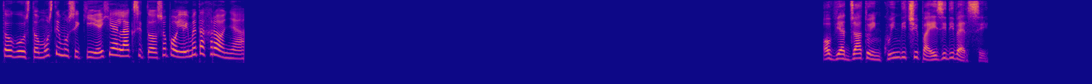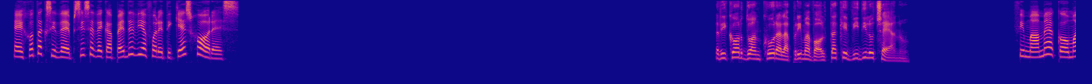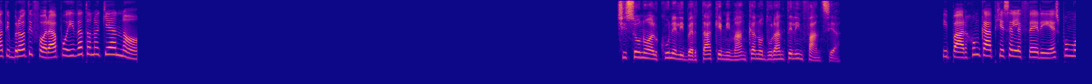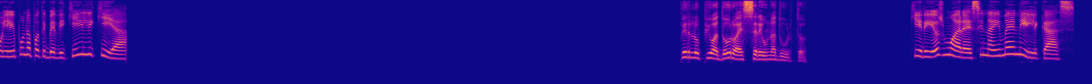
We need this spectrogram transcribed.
Το γούστο μου στη μουσική έχει αλλάξει τόσο πολύ με τα χρόνια. Ho viaggiato in 15 paesi diversi. Έχω ταξιδέψει σε 15 διαφορετικές χώρες. Ricordo ancora la prima volta che vidi l'oceano. Θυμάμαι ακόμα την πρώτη φορά που είδα τον ωκεανό. Ci sono alcune libertà che mi mancano durante l'infanzia. Υπάρχουν κάποιες ελευθερίες που μου λείπουν από την παιδική ηλικία. Per lo più adoro essere un adulto. Κυρίως μου αρέσει να είμαι ενήλικας.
